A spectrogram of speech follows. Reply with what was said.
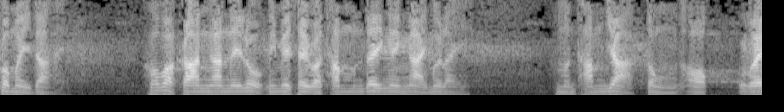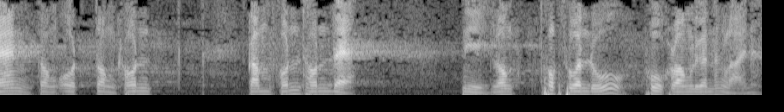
ก็ไม่ได้ เพราะว่าการงานในโลกนี้ไม่ใช่ว่าทำได้ง่าย ๆ เมื่อไรมันทำยากต้องออกแรงต้องอดต้องทนกำฝนทนแดดนี่ลองทบทวนดูผู้ครองเรือนทั้งหลายนะ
